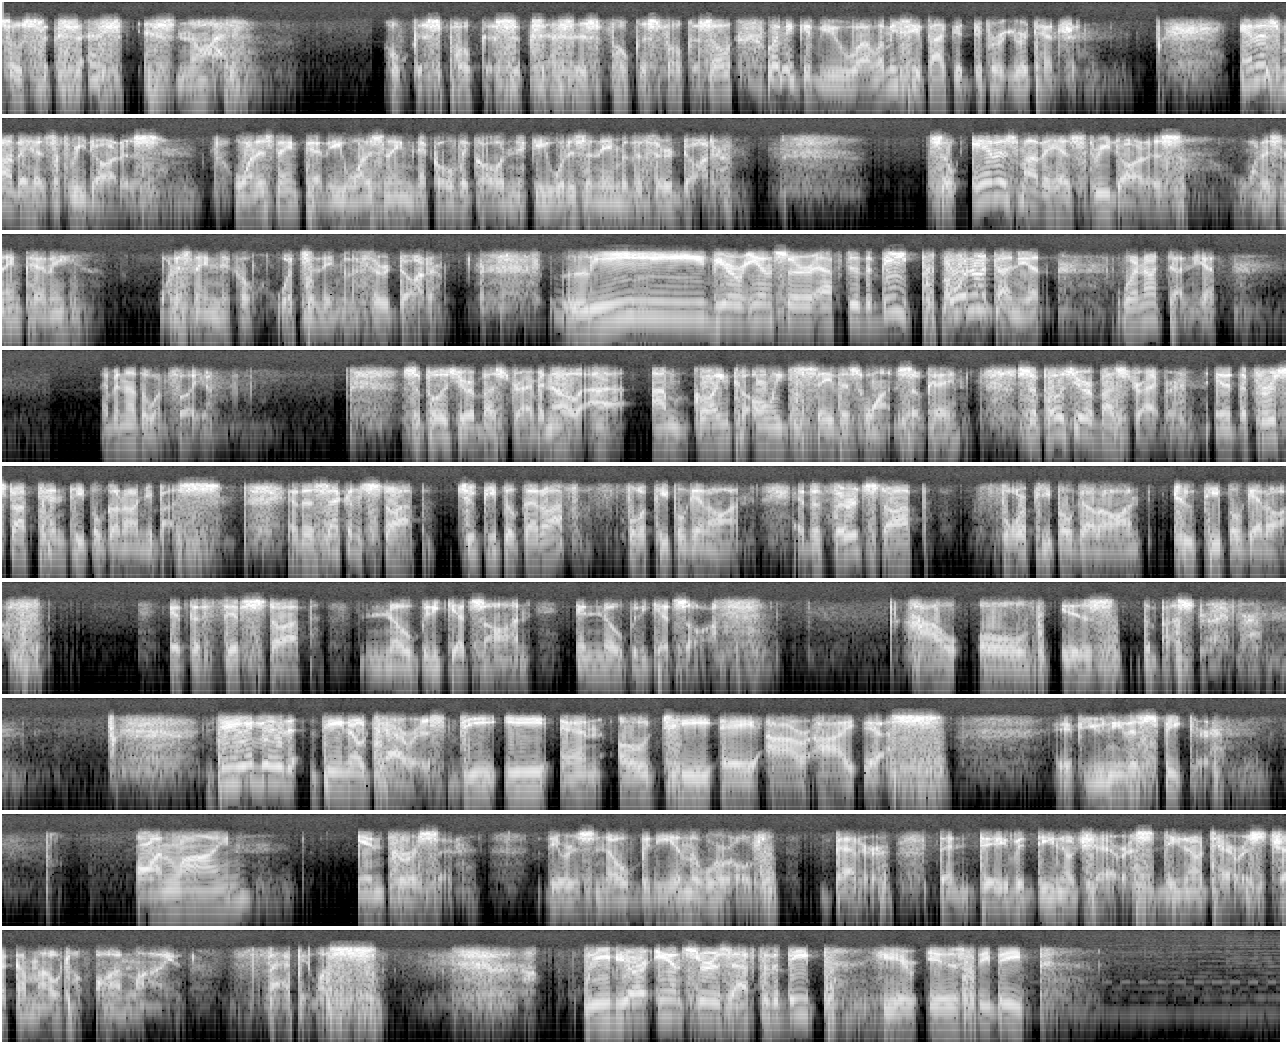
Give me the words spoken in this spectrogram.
So success is not hocus pocus. Success is focus, focus. So let me give you, uh, let me see if I could divert your attention. Anna's mother has three daughters. One is named Penny, one is named Nickel. They call her Nikki. What is the name of the third daughter? So Anna's mother has three daughters. One is named Penny, one is named Nickel. What's the name of the third daughter? Leave your answer after the beep. But we're not done yet. We're not done yet. I have another one for you. Suppose you're a bus driver. No, I'm going to only say this once, okay? Suppose you're a bus driver, and at the first stop, 10 people got on your bus. At the second stop, two people get off, four people get on. At the third stop, four people got on, two people get off. At the fifth stop, nobody gets on and nobody gets off. How old is the bus driver? David DeNotaris, D E N O T A R I S. If you need a speaker, online, in person, there is nobody in the world better than David. DeNotaris, check him out online. Fabulous. Leave your answers after the beep. Here is the beep.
